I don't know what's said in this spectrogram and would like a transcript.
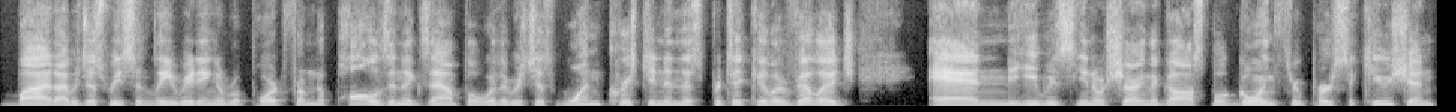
But I was just recently reading a report from Nepal as an example where there was just one Christian in this particular village and he was, you know, sharing the gospel, going through persecution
